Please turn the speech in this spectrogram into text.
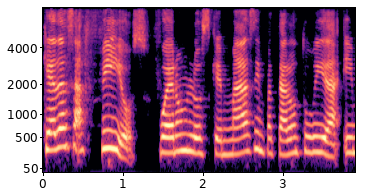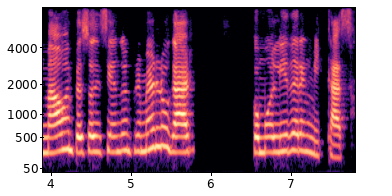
¿Qué desafíos fueron los que más impactaron tu vida? Y Mao empezó diciendo, en primer lugar, como líder en mi casa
